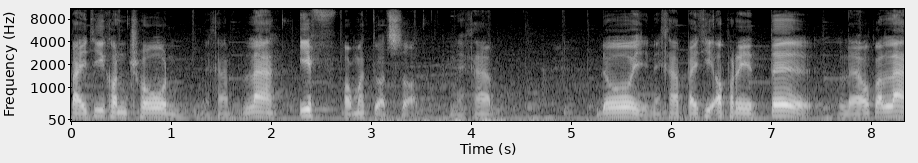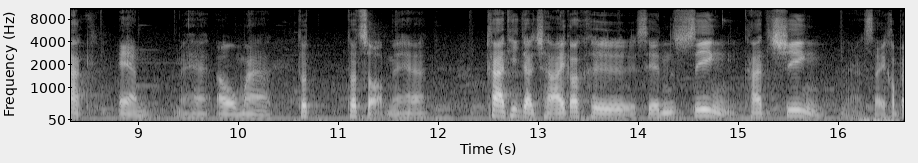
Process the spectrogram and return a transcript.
ไปที่ control นะครับลาก if ออกมาตรวจสอบนะครับ โดยนะครับไปที่ operator แล้วก็ลาก and นะฮะเอามาทดทดสอบนะฮะ ค่าที่จะใช้ก็คือ sensing touching ใส่เข้าไป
